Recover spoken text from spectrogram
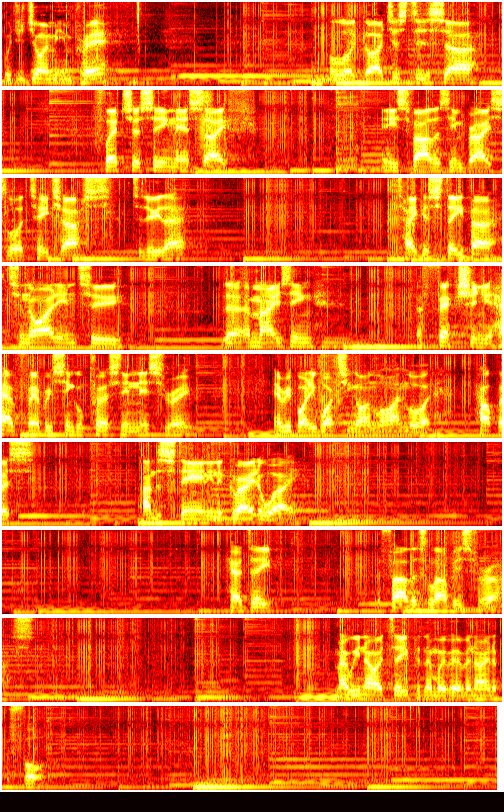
Would you join me in prayer? Oh Lord God, just as uh, Fletcher sitting there safe in his father's embrace, Lord, teach us to do that. Take us deeper tonight into the amazing affection you have for every single person in this room, everybody watching online, Lord. Help us understand in a greater way how deep the Father's love is for us. May we know it deeper than we've ever known it before.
